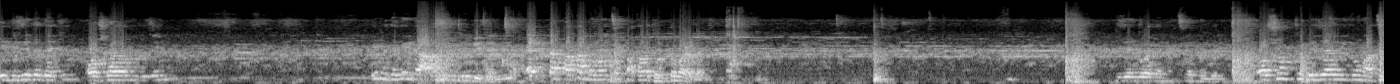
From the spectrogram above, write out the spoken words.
এই ডিজাইনটা দেখেন, অসাধারণ ডিজাইন। এটা দেখেন, এটা আরও কিছু ডিজাইন। একটা পাতা মনে হচ্ছে পাতাটা ধরতে পারবেন ডিজাইনগুলো দেখাচ্ছি আপনাদের। অসংখ্য ডিজাইন এরকম আছে।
